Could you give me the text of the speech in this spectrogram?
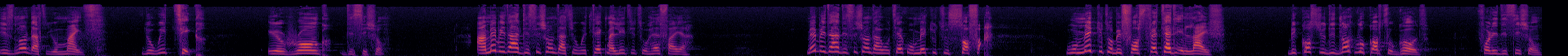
it's not that you might, you will take a wrong decision. And maybe that decision that you will take might lead you to hellfire. Maybe that decision that will take will make you to suffer, will make you to be frustrated in life because you did not look up to God for the decision.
